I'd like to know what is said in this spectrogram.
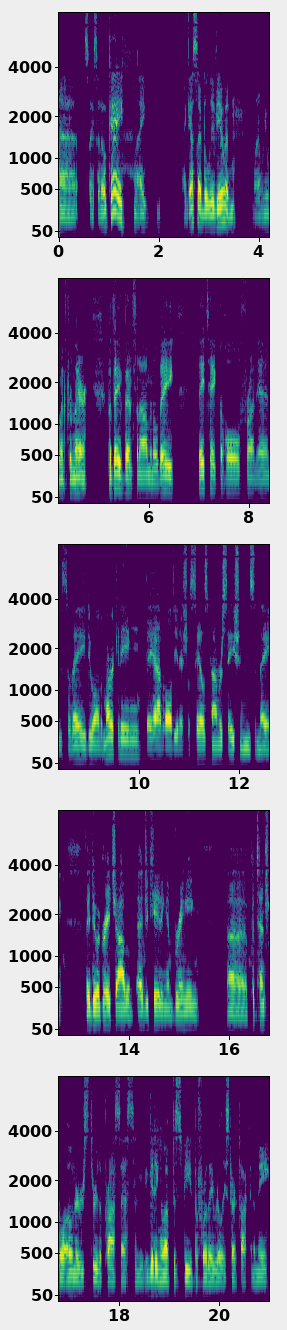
Uh, so I said, okay, I I guess I believe you, and well, we went from there. But they've been phenomenal. They they take the whole front end, so they do all the marketing. They have all the initial sales conversations, and they they do a great job of educating and bringing uh, potential owners through the process and getting them up to speed before they really start talking to me.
